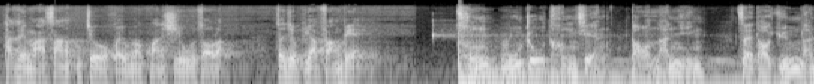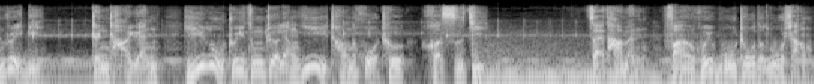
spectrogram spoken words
他可以马上就回我们广西梧州了，这就比较方便。从梧州藤县到南宁，再到云南瑞丽。侦查员一路追踪这辆异常的货车和司机，在他们返回梧州的路上，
